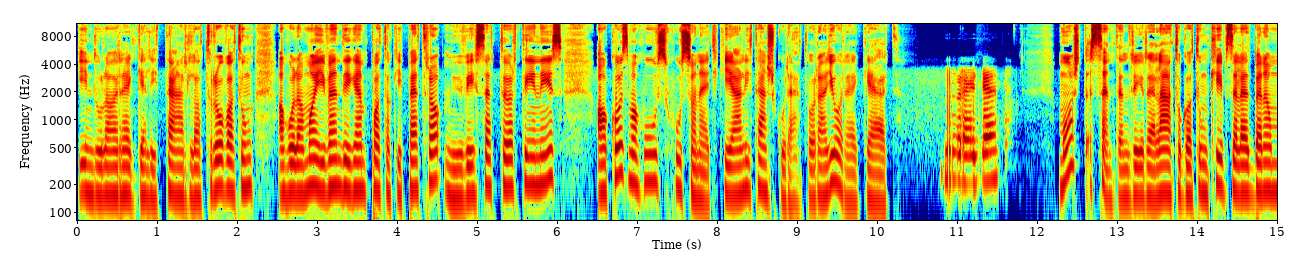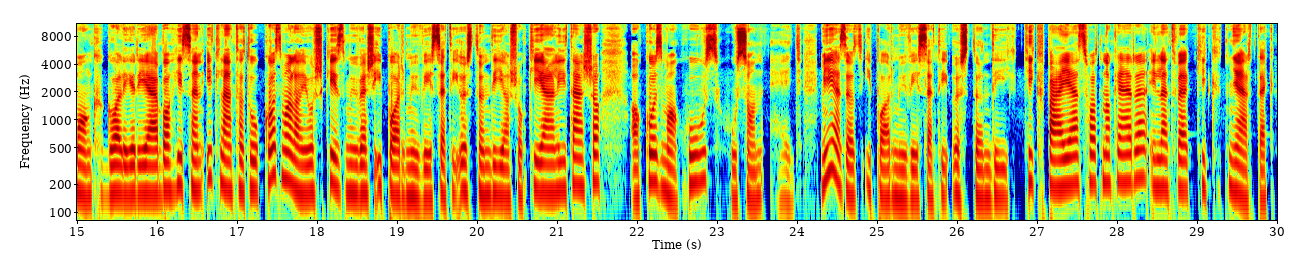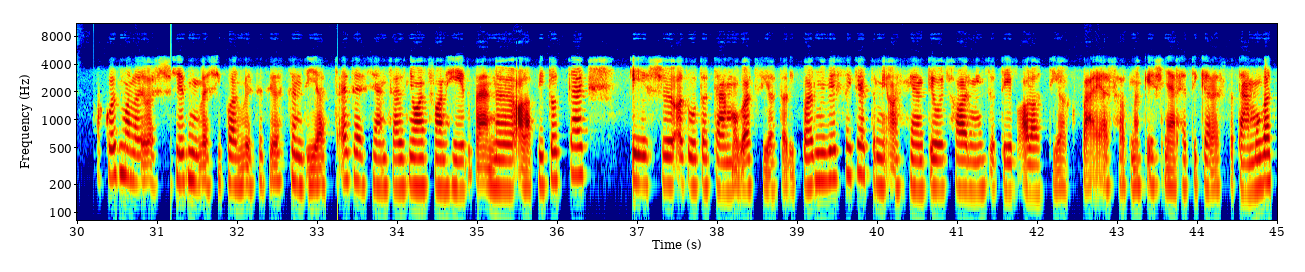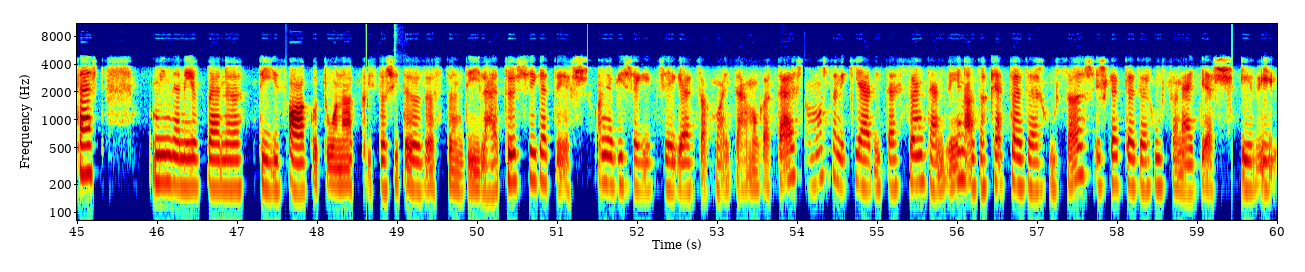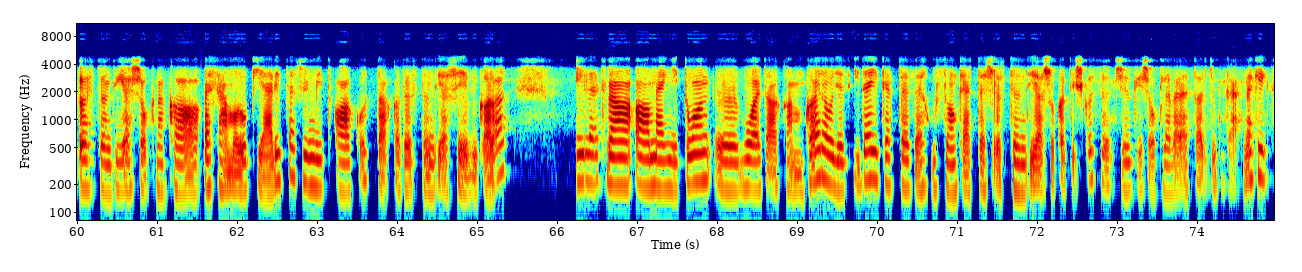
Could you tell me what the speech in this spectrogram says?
Indul a reggeli tárlat rovatunk, ahol a mai vendégem Pataki Petra, művészettörténész, a Kozma 2021 kiállítás kurátora. Jó reggelt! Jó reggelt! Most Szentendrére látogatunk képzeletben a Mank galériába, hiszen itt látható Kozma Lajos kézműves iparművészeti ösztöndíjasok kiállítása, a Kozma 2021. Mi ez az iparművészeti ösztöndíj? Kik pályázhatnak erre, illetve kik nyertek? A Kozma Lajos kézműves iparművészeti ösztöndíjat 1987-ben alapították, és azóta támogat fiatal iparművészeket, ami azt jelenti, hogy 35 év alattiak pályázhatnak és nyerhetik el ezt a támogatást. Minden évben 10 alkotónak biztosít ez az ösztöndíj lehetőséget és anyagi segítséget, szakmai támogatást. A mostani kiállítás Szentendrén az a 2020-as és 2021-es évi ösztöndíjasoknak a beszámoló kiállítás, hogy mit alkottak az ösztöndíjas évük alatt illetve a megnyitón volt alkalmunk arra, hogy az idei 2022-es ösztöndiasokat is köszöntsük, és oklevelet adjunk át nekik,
